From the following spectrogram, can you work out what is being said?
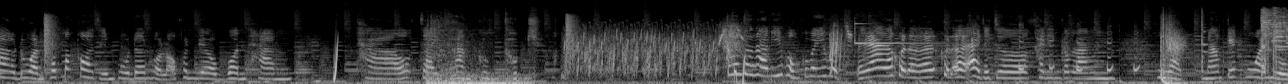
ข่าวด่วนพบมังกรสีชมพูเดินหัวเราะคนเดียวบนทางเท้าใจกลางกรุงโตเกียวซึ่งตอนนี้ผมก็ไม่ได้แบบไม่ได้นะคุณเอิร์ธคุณเอิร์ธอาจจะเจอคารินกำลังหวดน้ำเก๊กฮวยอยู่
